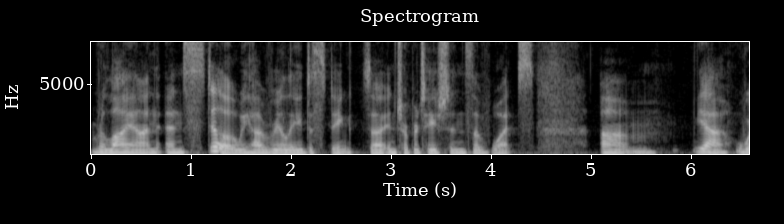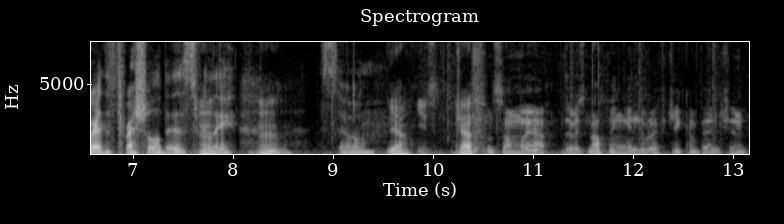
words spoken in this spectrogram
rely on, and still we have really distinct uh, interpretations of what um, yeah, where the threshold is mm. really. Mm. Mm. So yeah, Jeff. Somewhere there is nothing in the Refugee Convention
